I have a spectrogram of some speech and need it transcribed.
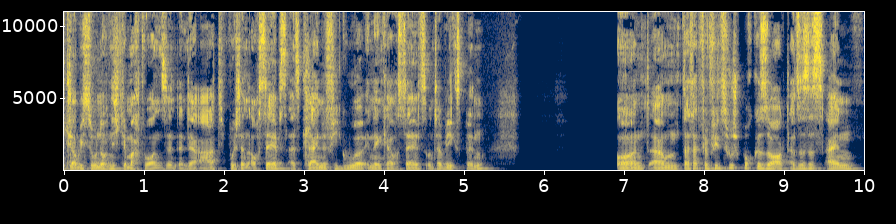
die, glaube ich, so noch nicht gemacht worden sind in der Art, wo ich dann auch selbst als kleine Figur in den Karussells unterwegs bin. Und ähm, das hat für viel Zuspruch gesorgt. Also es ist ein,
